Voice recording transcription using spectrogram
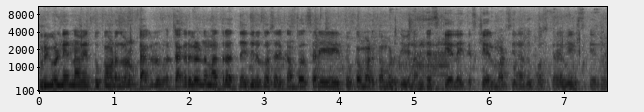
ಕುರಿಗಳನ್ನೇನು ನಾವೇನು ತೂಕ ಮಾಡೋದು? ಮೇಡಮ್ ಟಗರು ಟಗರುಗಳನ್ನ ಮಾತ್ರ ಹದಿನೈದು ದಿನಕ್ಕೊಂದ್ಸರಿ ಕಂಪಲ್ಸರಿ ತೂಕ ಮಾಡ್ಕೊಂಡ್ಬಿಡ್ತೀವಿ ನಮ್ಮದೇ ಸ್ಕೇಲ್ ಐತೆ ಸ್ಕೇಲ್ ಮಾಡಿಸಿ ಅದಕ್ಕೋಸ್ಕರ ವೇಗ ಸ್ಕೇಲು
